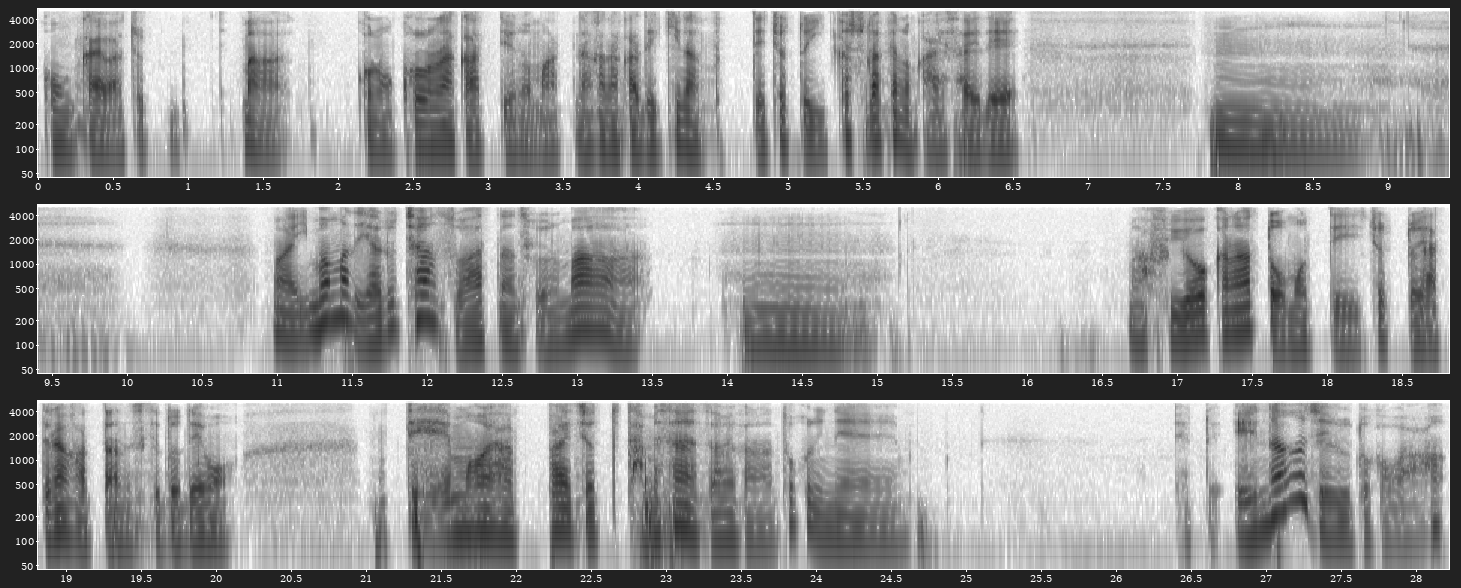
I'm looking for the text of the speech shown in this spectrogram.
今回はちょっと、まあ、このコロナ禍っていうのもなかなかできなくて、ちょっと一箇所だけの開催で、うーん、まあ今までやるチャンスはあったんですけど、まあ、うん、まあ不要かなと思ってちょっとやってなかったんですけど、でも、でもやっぱりちょっと試さないとダメかな。特にね、えっと、エナージェルとかは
